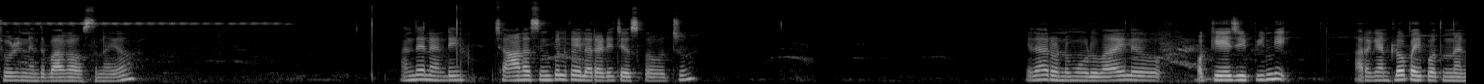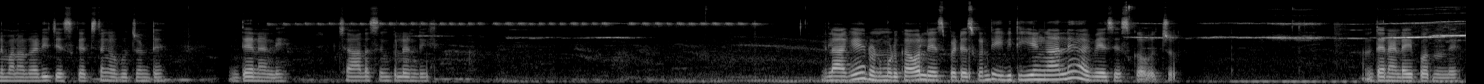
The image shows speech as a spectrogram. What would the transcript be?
చూడండి ఎంత బాగా వస్తున్నాయో. అంతేనండి. చాలా సింపుల్గా ఇలా రెడీ చేసుకోవచ్చు. ఇలా రెండు మూడు వాయిలు ఒక కేజీ పిండి అరగంటలోపు అయిపోతుందండి మనం రెడీ చేసి ఖచ్చితంగా కూర్చుంటే. అంతేనండి చాలా సింపుల్ అండి. ఇలాగే రెండు మూడు కవర్లు వేసి పెట్టేసుకుంటే ఇవి తీయంగానే అవి వేసేసుకోవచ్చు. అంతేనండి అయిపోతుంది.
